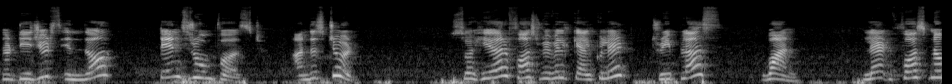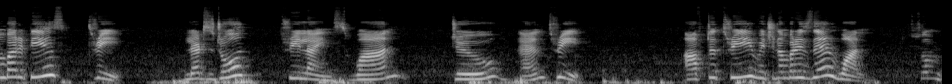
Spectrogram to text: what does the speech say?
the digits in the tens room first. Understood? So here first we will calculate 3 plus 1 let first number it is 3. Let's draw 3 lines. 1, 2 and 3. After 3 which number is there? 1. So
